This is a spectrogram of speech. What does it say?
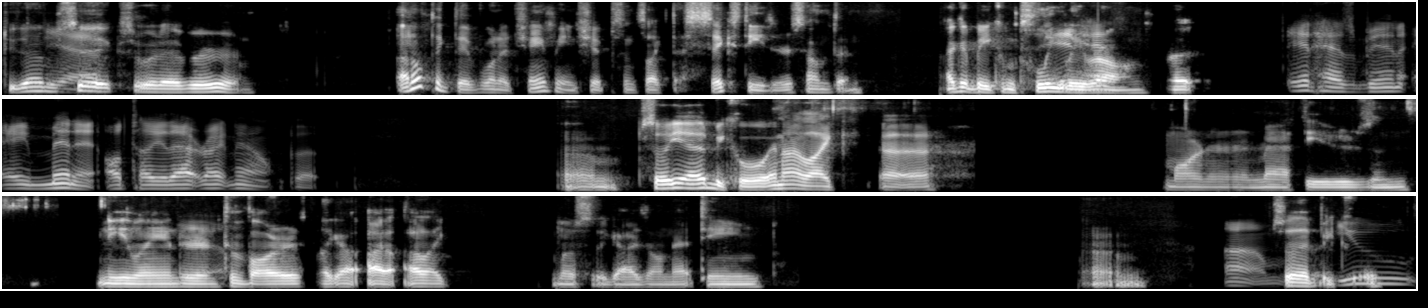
2006 or whatever. And I don't think they've won a championship since like the 60s or something. I could be completely has- wrong, but It has been a minute. I'll tell you that right now. But Um, so yeah, it'd be cool. And I like uh, Marner and Matthews and Nylander and Tavares. Like I, I, I like most of the guys on that team. Um, um, So that'd be you. cool.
